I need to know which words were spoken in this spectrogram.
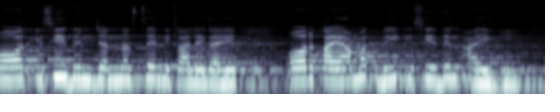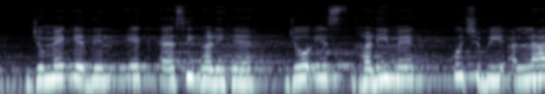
और इसी दिन जन्नत से निकाले गए और क़यामत भी इसी दिन आएगी। जुमे के दिन एक ऐसी घड़ी है, जो इस घड़ी में कुछ भी अल्लाह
